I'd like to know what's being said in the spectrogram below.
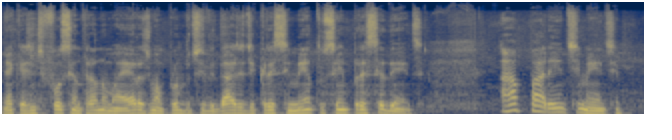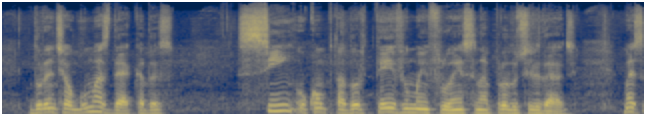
né, que a gente fosse entrar numa era de uma produtividade de crescimento sem precedentes. Aparentemente, durante algumas décadas, sim, o computador teve uma influência na produtividade, mas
